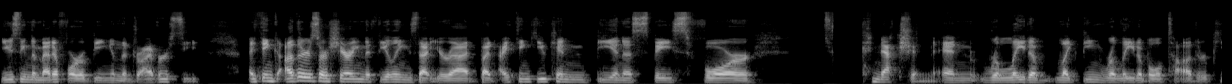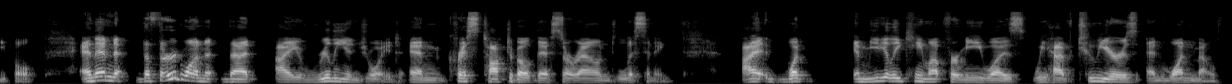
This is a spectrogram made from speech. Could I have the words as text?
using the metaphor of being in the driver's seat. I think others are sharing the feelings that you're at, but I think you can be in a space for connection and relatable like being relatable to other people and then the third one that i really enjoyed and chris talked about this around listening i what immediately came up for me was we have two ears and one mouth.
